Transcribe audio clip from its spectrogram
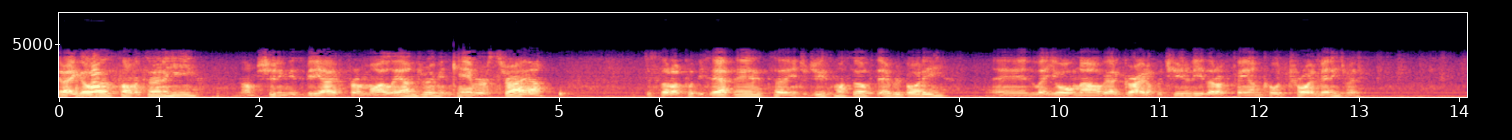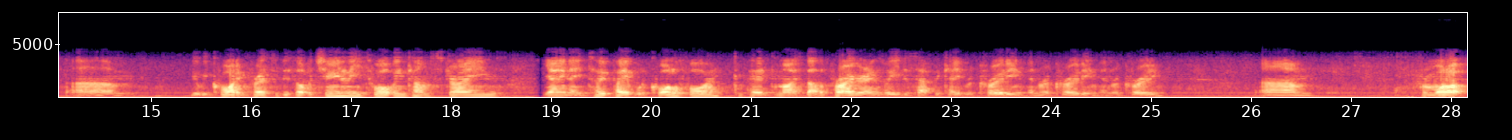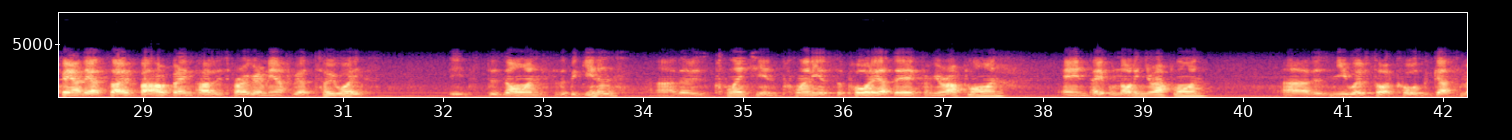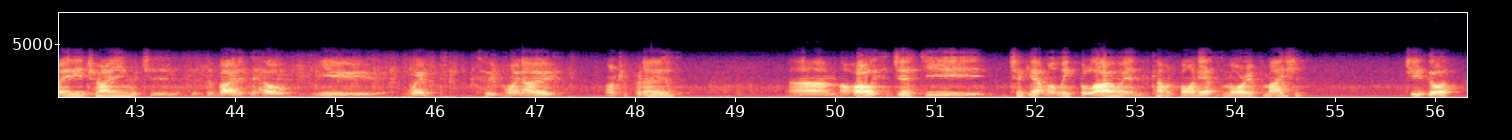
G'day guys, Simon Turner here. I'm shooting this video from my lounge room in Canberra, Australia. Just thought I'd put this out there to introduce myself to everybody and let you all know about a great opportunity that I've found called Troy Management. Um, you'll be quite impressed with this opportunity, 12 income streams, you only need two people to qualify compared to most other programs where you just have to keep recruiting and recruiting and recruiting. Um, from what I've found out so far, I've been part of this program now for about two weeks. It's designed for the beginners. Uh, there's plenty and plenty of support out there from your upline and people not in your upline. Uh, there's a new website called the Gus Media Training, which is devoted to help new Web 2.0 entrepreneurs. Um, I highly suggest you check out my link below and come and find out some more information. Cheers, guys.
